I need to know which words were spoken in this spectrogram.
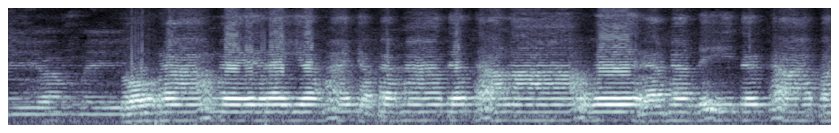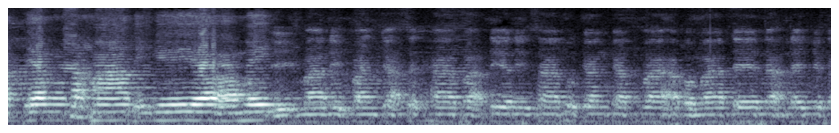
យាមេសុរាមេរយមច្ចកមតថាណា ក្ខាបត្យំសមាទិយាមិអ៊ីម៉ានិបញ្ចសិក្ខាបទានិសាធុកង្កត្វាអបមាតេណនិច្ចក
